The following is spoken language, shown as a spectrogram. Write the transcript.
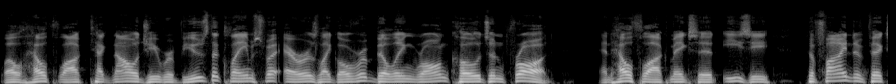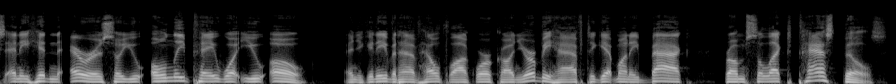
well, HealthLock technology reviews the claims for errors like overbilling, wrong codes, and fraud. And HealthLock makes it easy to find and fix any hidden errors so you only pay what you owe. And you can even have HealthLock work on your behalf to get money back from select past bills.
